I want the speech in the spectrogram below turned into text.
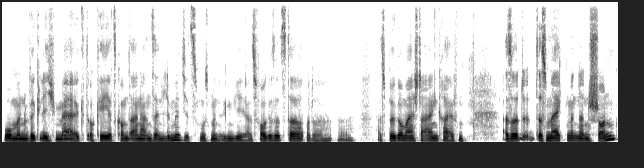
wo man wirklich merkt, okay, jetzt kommt einer an sein Limit, jetzt muss man irgendwie als Vorgesetzter oder äh, als Bürgermeister eingreifen. Also das merkt man dann schon.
